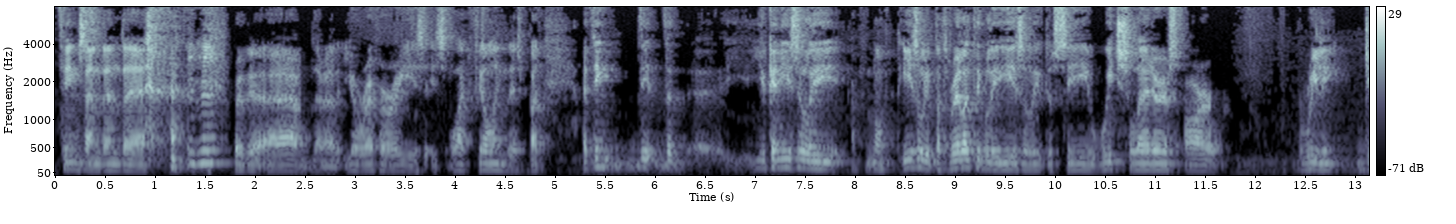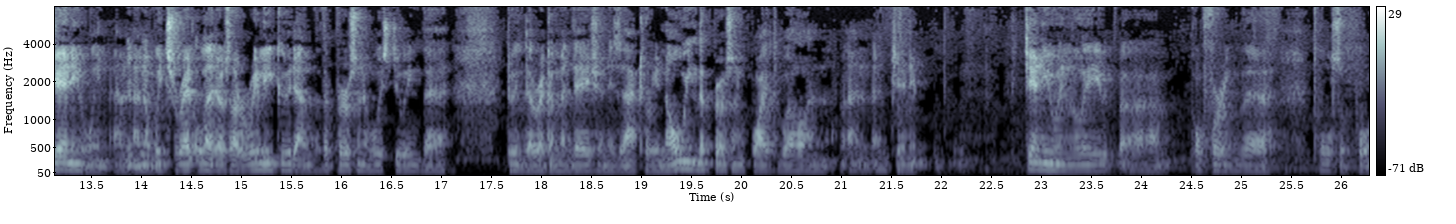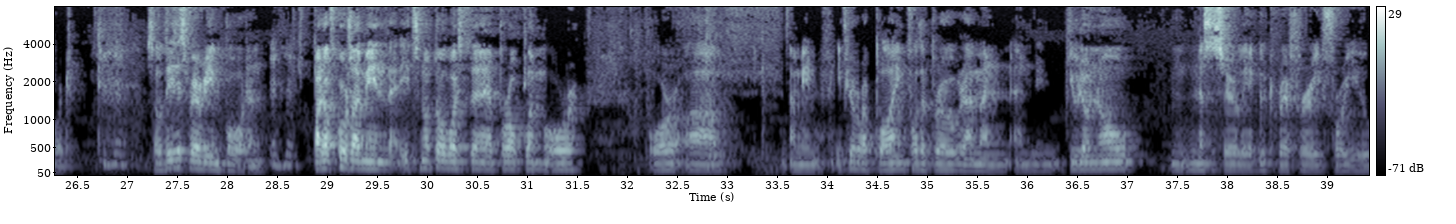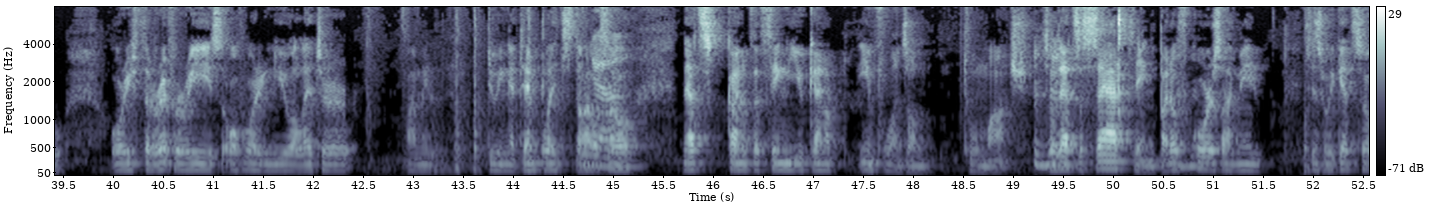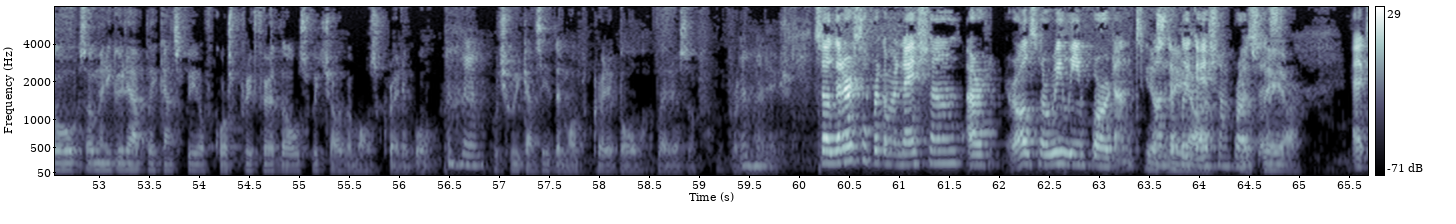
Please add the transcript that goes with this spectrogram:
things and then the, review, uh, the your referee is, is like filling this. But i think the, the uh, you can easily not easily but relatively easily to see which letters are really genuine and, and which red letters are really good and the person who is doing the doing the recommendation is actually knowing the person quite well and and, and genu- genuinely uh, offering the full support. Mm-hmm. So this is very important. Mm-hmm. But of course, I mean, it's not always the problem or or um, I mean, if you're applying for the program and, and you don't know necessarily a good referee for you, or if the referee is offering you a letter, I mean, doing a template style, Yeah. so that's kind of the thing you cannot influence on too much. So mm-hmm. that's a sad thing. But of course, I mean, since we get so so many good applicants, we of course prefer those which are the most credible, mm-hmm. which we can see the most credible letters of recommendation. Mm-hmm. So letters of recommendation are also really important Yes, on the application are. process. Yes, they are.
